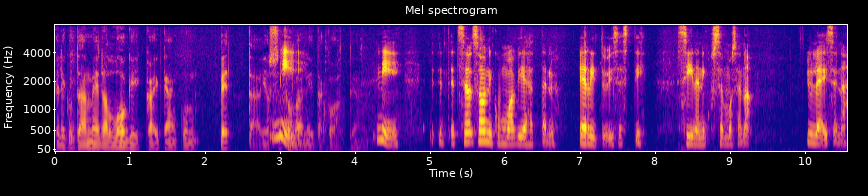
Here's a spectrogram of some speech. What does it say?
eli kun tämä meidän logiikka ikään kuin pettää, jos se niin. tulee niitä kohtia. Niin, et, et se, se on niin kuin mua viehättänyt erityisesti siinä niin semmoisena yleisenä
